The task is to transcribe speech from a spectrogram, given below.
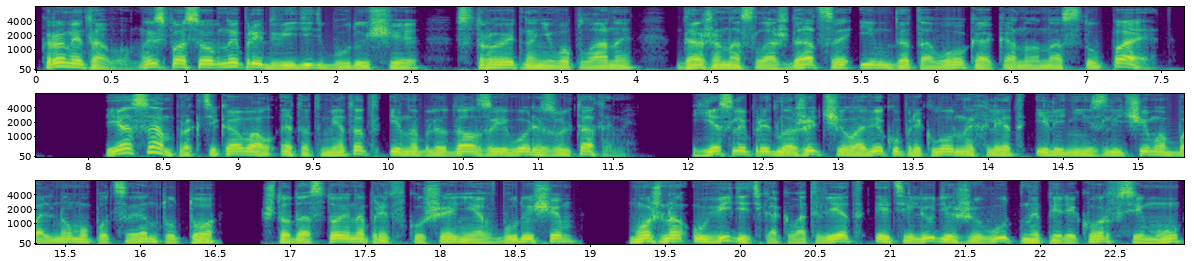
Кроме того, мы способны предвидеть будущее, строить на него планы, даже наслаждаться им до того, как оно наступает. Я сам практиковал этот метод и наблюдал за его результатами. Если предложить человеку преклонных лет или неизлечимо больному пациенту то, что достойно предвкушения в будущем, можно увидеть, как в ответ эти люди живут наперекор всему,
